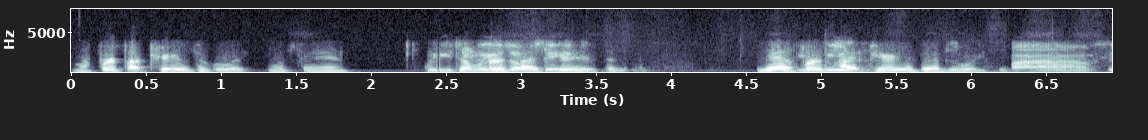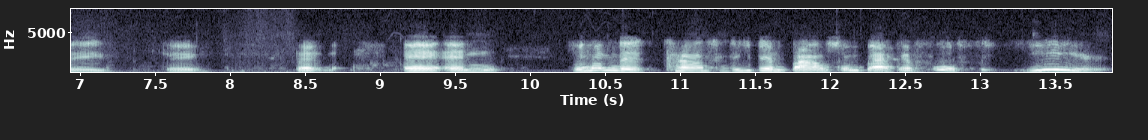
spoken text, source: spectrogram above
My first fight period was heavyweight. You know what I'm saying? What you talking about? First He was fight overseas. period. was. Yeah, You first mean- fight period was heavyweight. Wow, see, see, that, and, and for him to constantly, he's been bouncing back and forth for years,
